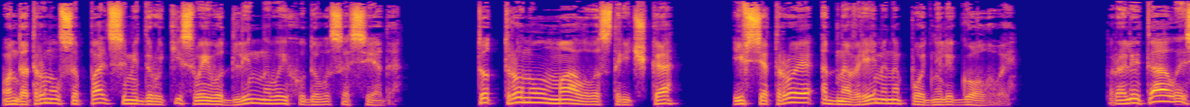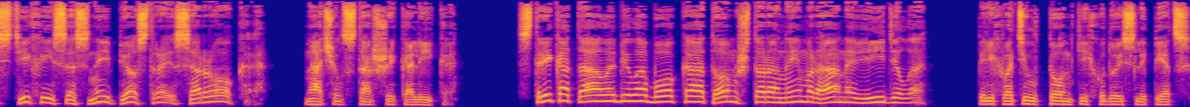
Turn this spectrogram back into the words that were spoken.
Он дотронулся пальцами до руки своего длинного и худого соседа. Тот тронул малого старичка, и все трое одновременно подняли головы. «Пролетала с тихой сосны пестрая сорока», — начал старший калика. «Стрекотала белобока о том, что раным рано видела», — перехватил тонкий худой слепец.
